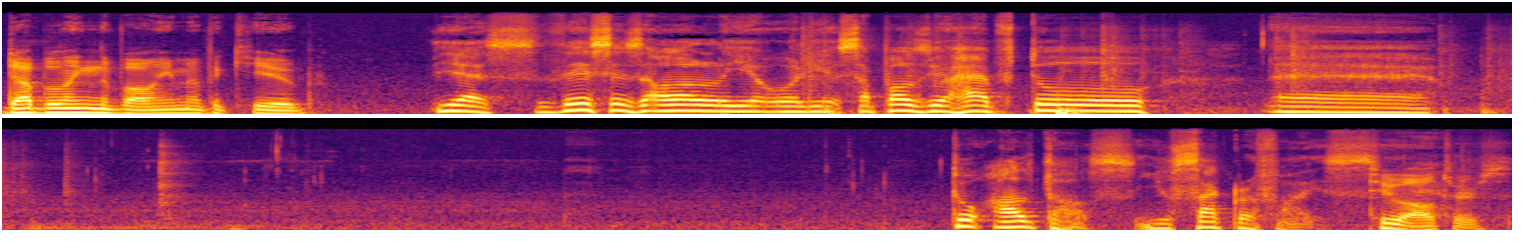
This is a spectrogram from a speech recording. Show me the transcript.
Doubling the volume of a cube. Yes, this is all you, well, you suppose you have two uh, two altars you sacrifice. Two altars.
